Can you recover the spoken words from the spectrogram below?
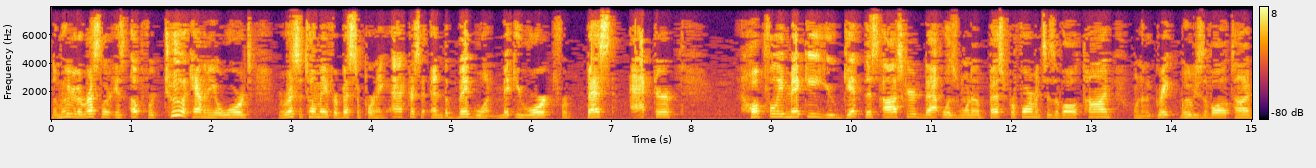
The movie The Wrestler is up for two Academy Awards. Marisa Tomei for Best Supporting Actress, and the big one, Mickey Rourke for Best Actor. Hopefully, Mickey, you get this Oscar. That was one of the best performances of all time, one of the great movies of all time.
